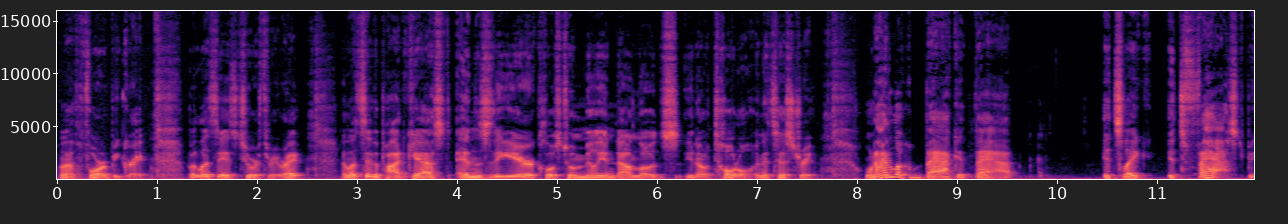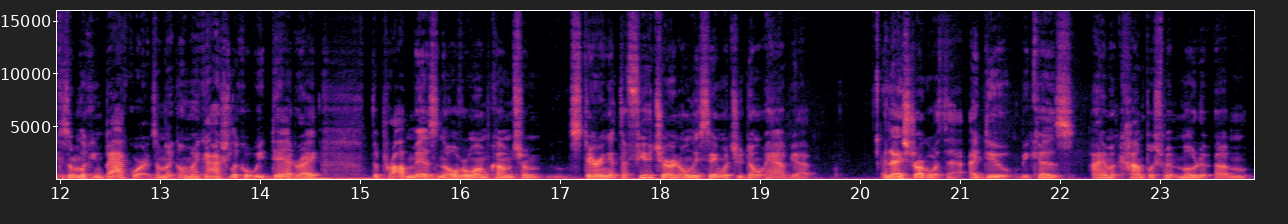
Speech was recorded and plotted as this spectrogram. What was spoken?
Well, four would be great. But let's say it's two or three, right? And let's say the podcast ends the year close to a million downloads, you know, total in its history. When I look back at that, it's like it's fast because I'm looking backwards. I'm like, oh my gosh, look what we did, right? The problem is, and the overwhelm comes from staring at the future and only seeing what you don't have yet and I struggle with that. I do because I am accomplishment motive, um,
